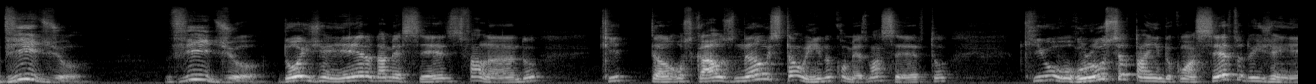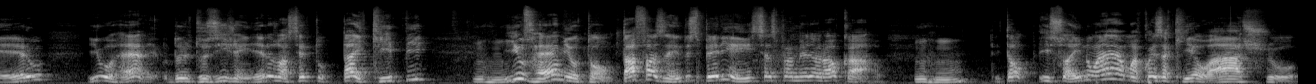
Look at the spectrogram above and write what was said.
Vídeo, vídeo do engenheiro da Mercedes falando que tão, os carros não estão indo com o mesmo acerto, que o Russell está indo com o acerto do engenheiro e o do, dos engenheiros, o acerto da equipe, uhum. e o Hamilton está fazendo experiências para melhorar o carro. Uhum. Então, isso aí não é uma coisa que eu acho,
